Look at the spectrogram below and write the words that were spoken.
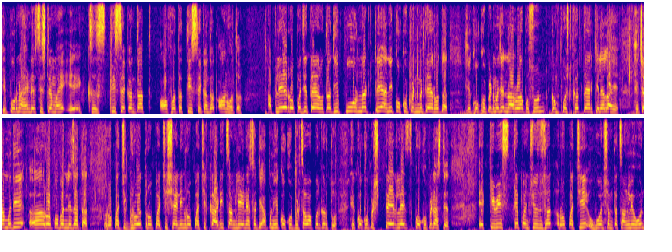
ही पूर्ण हँडल सिस्टम आहे. एक तीस सेकंदात ऑफ होतं तीस सेकंदात ऑन होतं. आपले रोपं जी तयार होतात ही पूर्ण ट्रे आणि कोकोपीटमध्ये तयार होतात. हे कोकोपीट म्हणजे नारळापासून कंपोस्ट खत तयार केलेलं आहे. ह्याच्यामध्ये रोपं बनले जातात. रोपाची ग्रोथ रोपाची शायनिंग रोपाची काडी चांगली येण्यासाठी आपण हे कोकोपीटचा वापर करतो. हे कोकोपीट स्टेरलाइज कोकोपीट असतात. एकवीस ते पंचवीस दिवसात रोपाची उगवण क्षमता चांगली होऊन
